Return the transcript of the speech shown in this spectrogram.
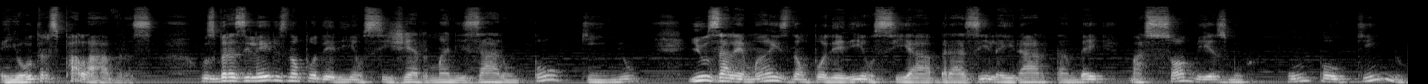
Em outras palavras, os brasileiros não poderiam se germanizar um pouquinho e os alemães não poderiam se abrasileirar também, mas só mesmo um pouquinho?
